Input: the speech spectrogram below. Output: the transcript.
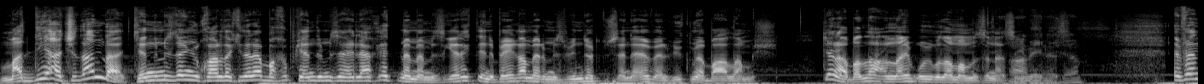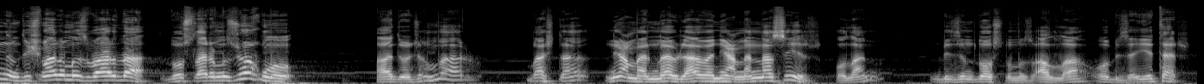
maddi açıdan da kendimizden yukarıdakilere bakıp kendimizi helak etmememiz gerektiğini Peygamberimiz 1400 sene evvel hükme bağlamış. Cenab-ı Allah anlayıp uygulamamızı nasip Amin eylesin. Hocam. Efendim düşmanımız var da dostlarımız yok mu? Hadi hocam var. Başta ni'mel mevla ve ni'mel nasir olan bizim dostumuz Allah o bize yeter.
